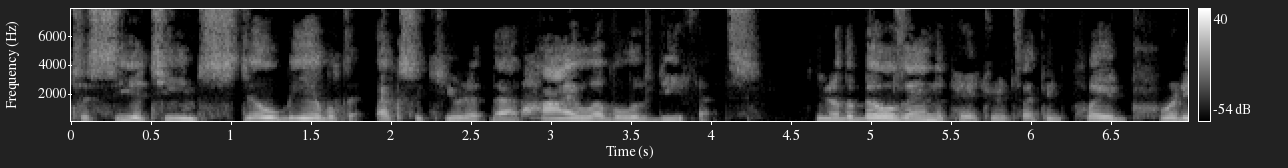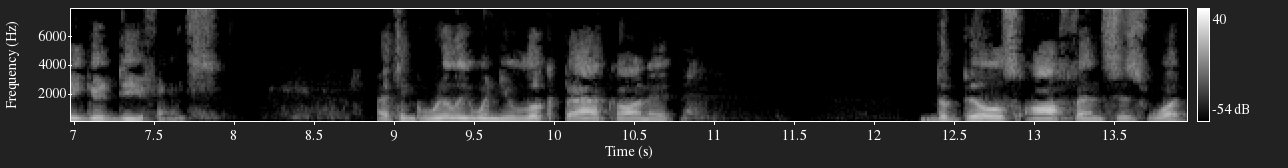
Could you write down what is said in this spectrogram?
to see a team still be able to execute at that high level of defense. You know, the Bills and the Patriots, I think, played pretty good defense. I think really when you look back on it, the Bills' offense is what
